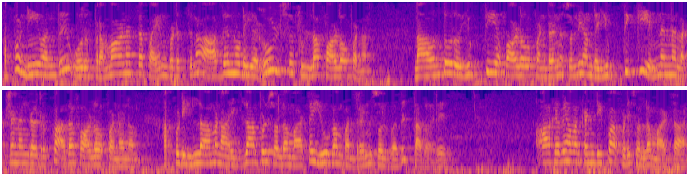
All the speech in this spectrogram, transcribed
அப்போ நீ வந்து ஒரு பிரமாணத்தை பயன்படுத்தினா அதனுடைய ரூல்ஸை ஃபுல்லா ஃபாலோ பண்ணணும். நான் வந்து ஒரு யுக்தியை ஃபாலோ பண்றேன்னு சொல்லி அந்த யுக்திக்கு என்னென்ன லட்சணங்கள் இருக்கோ அதை ஃபாலோ பண்ணணும். அப்படி இல்லாம நான் எக்ஸாம்பிள் சொல்ல மாட்டேன் யூகம் பண்றேன்னு சொல்வது தவறு. ஆகவே அவன் கண்டிப்பா அப்படி சொல்ல மாட்டான்.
